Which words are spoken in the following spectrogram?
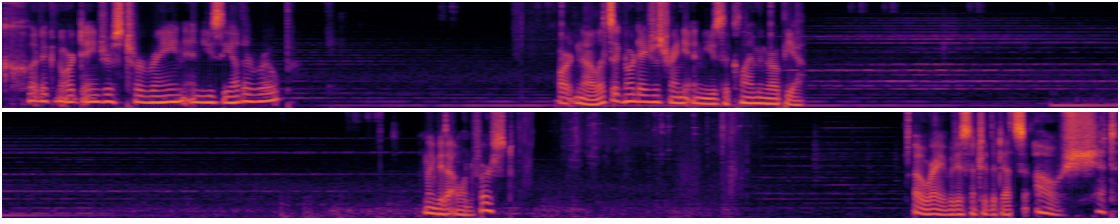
could ignore dangerous terrain and use the other rope. Or no, let's ignore dangerous terrain and use the climbing rope, yeah. Maybe that one first. Oh, right, we just entered the death zone. Oh, shit.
